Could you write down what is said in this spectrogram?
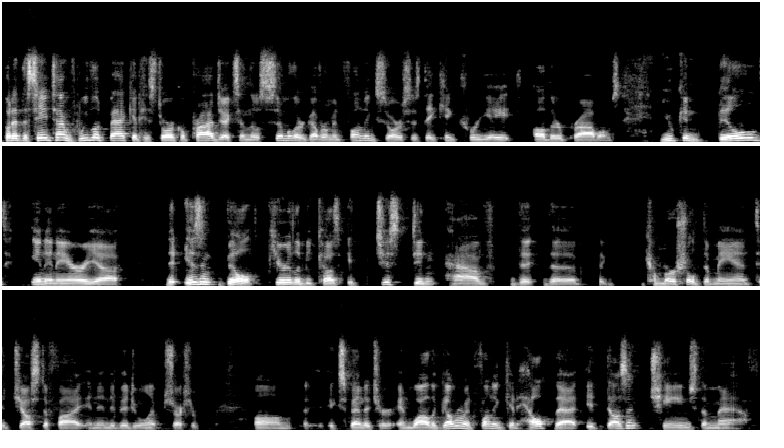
But at the same time, if we look back at historical projects and those similar government funding sources, they can create other problems. You can build in an area that isn't built purely because it just didn't have the, the, the commercial demand to justify an individual infrastructure um, expenditure. And while the government funding can help that, it doesn't change the math.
